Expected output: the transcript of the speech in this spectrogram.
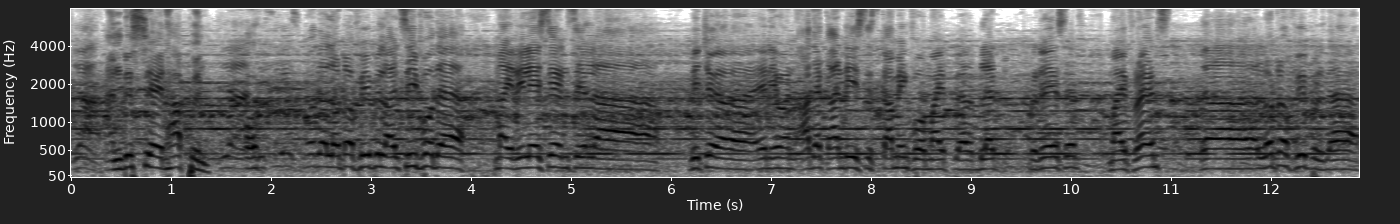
Yeah. And this year it happened. Yeah, Oh, this year for the lot of people. I see for the my relations in uh, which uh, anyone other countries is coming for my uh, blood relations, my friends. A lot of people. Uh,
